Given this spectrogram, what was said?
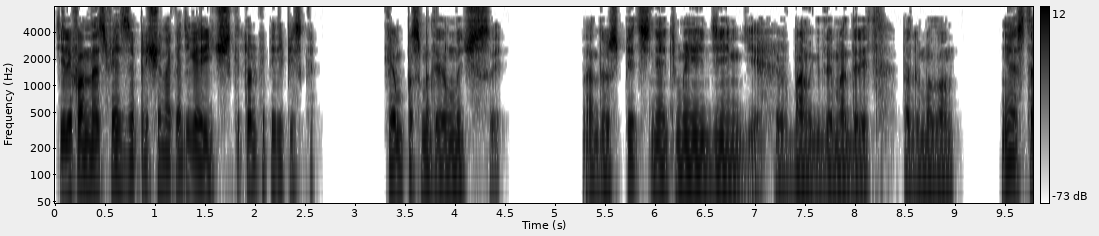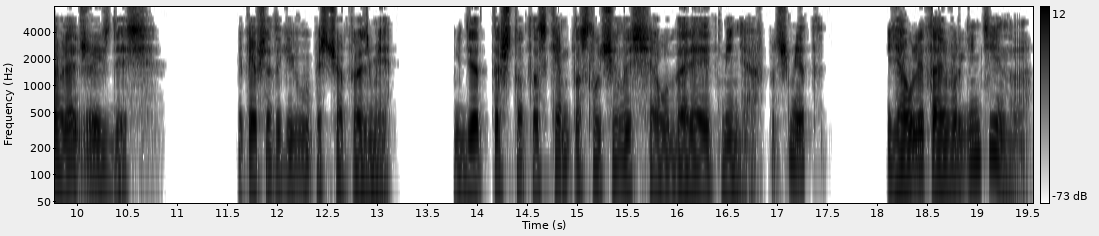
Телефонная связь запрещена категорически, только переписка. Кэмп посмотрел на часы. — Надо успеть снять мои деньги в банк де Мадрид, — подумал он. — Не оставлять же их здесь. Какая все-таки глупость, черт возьми. Где-то что-то с кем-то случилось, а ударяет меня. Впрочем, нет. Я улетаю в Аргентину,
